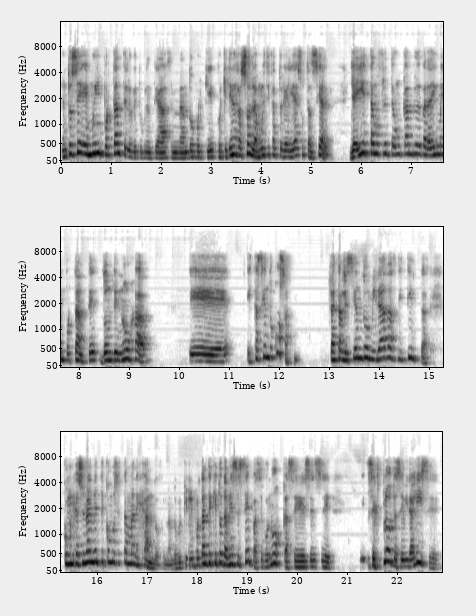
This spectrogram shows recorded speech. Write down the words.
Entonces es muy importante lo que tú planteabas, Fernando, porque, porque tienes razón, la multifactorialidad es sustancial. Y ahí estamos frente a un cambio de paradigma importante donde know-how eh, está haciendo cosas, está estableciendo miradas distintas. Comunicacionalmente, ¿cómo se están manejando, Fernando? Porque lo importante es que esto también se sepa, se conozca, se, se, explote, se viralice.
